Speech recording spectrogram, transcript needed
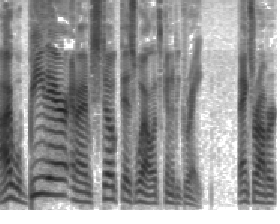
I will be there, and I'm stoked as well. It's going to be great. Thanks, Robert.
